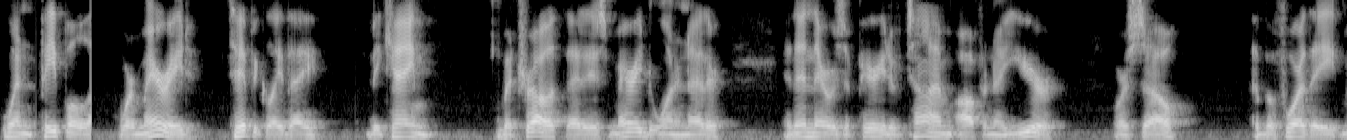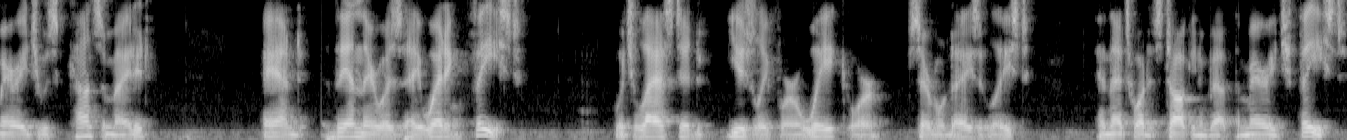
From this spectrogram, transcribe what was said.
when people were married, typically they became betrothed, that is, married to one another. And then there was a period of time, often a year or so, before the marriage was consummated. And then there was a wedding feast, which lasted usually for a week or several days at least. And that's what it's talking about the marriage feast.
